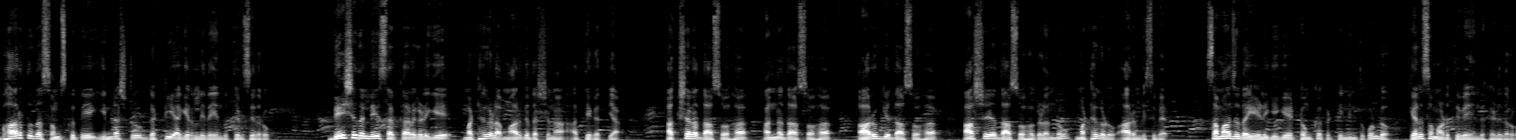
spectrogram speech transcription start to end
ಭಾರತದ ಸಂಸ್ಕೃತಿ ಇನ್ನಷ್ಟು ಗಟ್ಟಿಯಾಗಿರಲಿದೆ ಎಂದು ತಿಳಿಸಿದರು. ದೇಶದಲ್ಲಿ ಸರ್ಕಾರಗಳಿಗೆ ಮಠಗಳ ಮಾರ್ಗದರ್ಶನ ಅತ್ಯಗತ್ಯ. ಅಕ್ಷರ ದಾಸೋಹ ಅನ್ನದಾಸೋಹ ಆರೋಗ್ಯ ದಾಸೋಹ, ಆಶ್ರಯ ದಾಸೋಹಗಳನ್ನು ಮಠಗಳು ಆರಂಭಿಸಿವೆ. ಸಮಾಜದ ಏಳಿಗೆಗೆ ಟೊಂಕ ಕಟ್ಟಿ ನಿಂತುಕೊಂಡು ಕೆಲಸ ಮಾಡುತ್ತಿವೆ ಎಂದು ಹೇಳಿದರು.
